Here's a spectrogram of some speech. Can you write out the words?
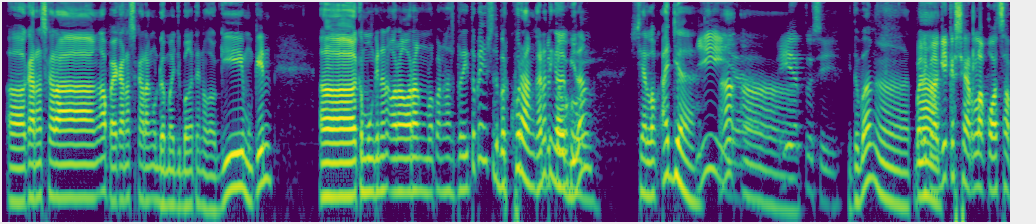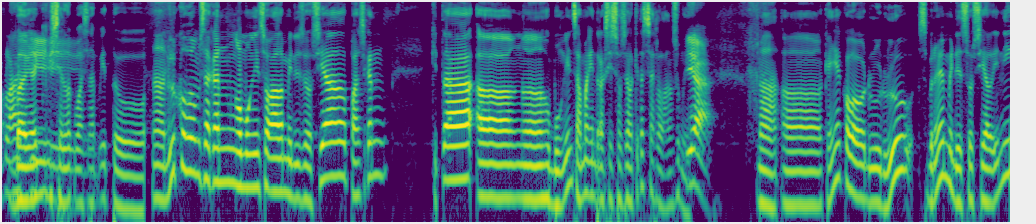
eh, karena sekarang apa ya? Karena sekarang udah maju banget teknologi, mungkin eh, kemungkinan orang-orang melakukan hal seperti itu kayaknya sudah berkurang karena tinggal Betul. bilang Sherlock aja. iya Heeh. itu sih Itu banget. balik Nah, lagi ke Sherlock WhatsApp lagi balik lagi ke Sherlock WhatsApp itu. Nah, dulu kalau misalkan ngomongin soal media sosial, pasti kan kita eh, ngehubungin sama interaksi sosial kita secara langsung ya. iya Nah, eh, kayaknya kalau dulu-dulu sebenarnya media sosial ini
